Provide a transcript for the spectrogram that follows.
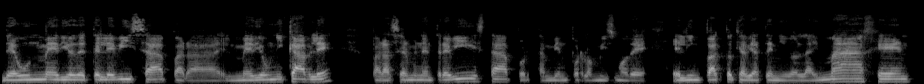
de un medio de Televisa para el medio Unicable para hacerme una entrevista, por, también por lo mismo de el impacto que había tenido la imagen,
